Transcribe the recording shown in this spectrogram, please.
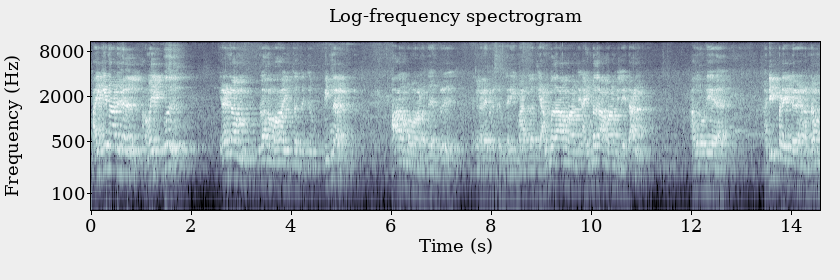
ஐக்கிய நாடுகள் அமைப்பு இரண்டாம் உலக மகா யுத்தத்துக்கு பின்னர் ஆரம்பமானது என்று எங்கள் அனைவருக்கும் தெரியும்? ஆயிரத்தி தொள்ளாயிரத்தி ஐம்பதாம் ஆண்டு ஐம்பதாம் ஆண்டிலே தான் அதனுடைய அடிப்படை பிரகடனம்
